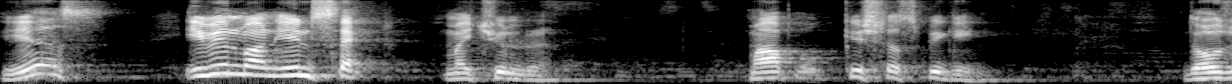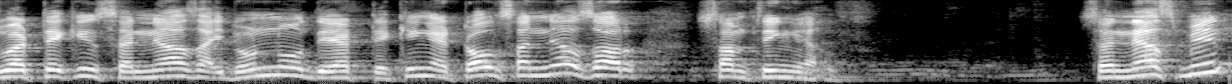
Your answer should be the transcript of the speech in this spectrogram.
Yes, even one insect, my children. Mahaprabhu, Krishna speaking. Those who are taking sannyas, I don't know they are taking at all sannyas or something else. Sannyas means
